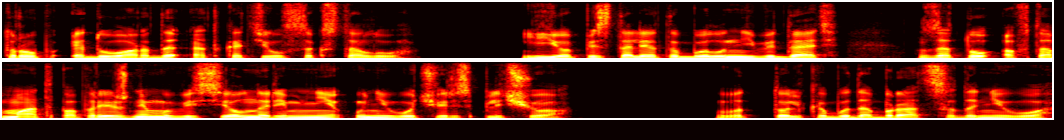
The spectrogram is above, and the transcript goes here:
Труп Эдуарда откатился к столу. Ее пистолета было не видать, зато автомат по-прежнему висел на ремне у него через плечо. Вот только бы добраться до него.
